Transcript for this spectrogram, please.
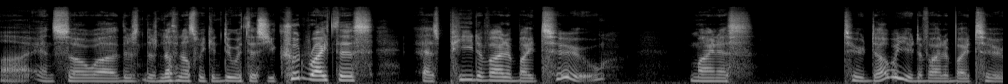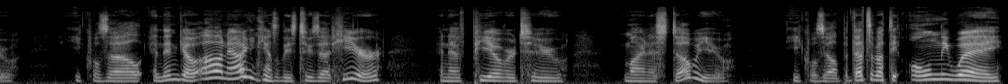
Uh, and so uh, there's, there's nothing else we can do with this. You could write this as P divided by 2 minus 2w divided by 2 equals L, and then go, oh, now I can cancel these 2's out here and have P over 2 minus W equals L. But that's about the only way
